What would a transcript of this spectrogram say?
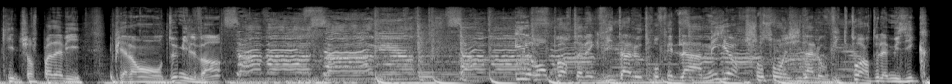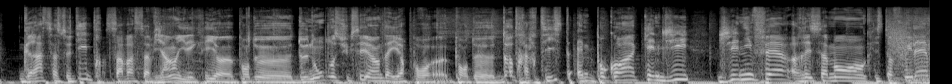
qui ne changent pas d'avis. Et puis alors en 2020, il remporte avec Vita le trophée de la meilleure chanson originale aux victoires de la musique grâce à ce titre. Ça va, ça vient. Il écrit euh, pour de, nombreux succès, hein, d'ailleurs pour, euh, d'autres artistes. M. Pokora, Kenji, Jennifer, récemment Christophe Willem,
